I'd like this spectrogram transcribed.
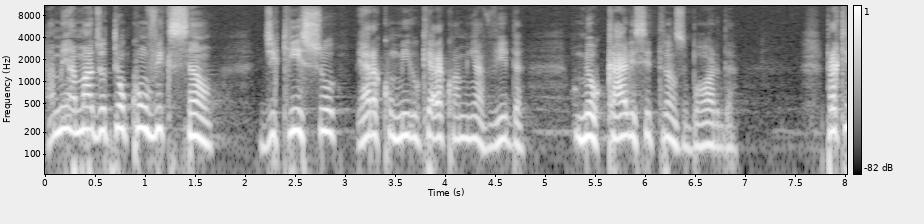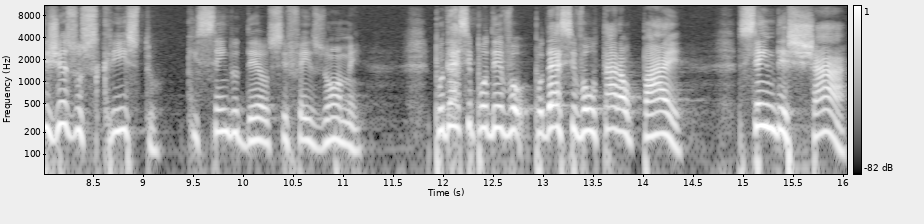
Amém, amados, eu tenho convicção de que isso era comigo, que era com a minha vida. O meu cálice transborda. Para que Jesus Cristo, que sendo Deus se fez homem, pudesse, poder, pudesse voltar ao Pai, sem deixar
